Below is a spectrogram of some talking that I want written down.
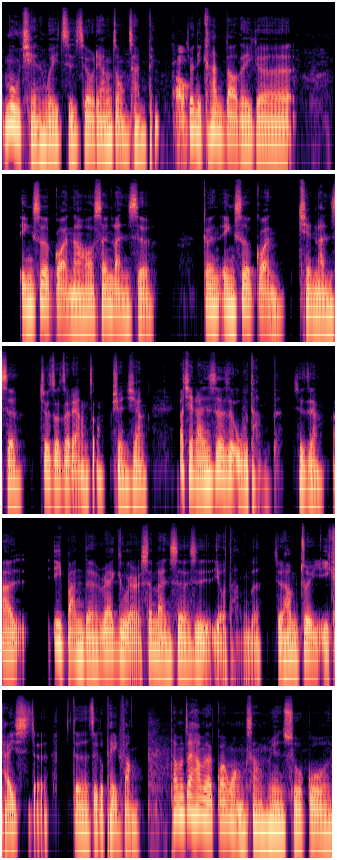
目前为止只有两种产品，就你看到的一个银色罐，然后深蓝色，跟银色罐浅蓝色，就走这两种选项。而、啊、浅蓝色是无糖的，就这样啊。一般的 regular 深蓝色是有糖的，就是他们最一开始的的这个配方。他们在他们的官网上面说过，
